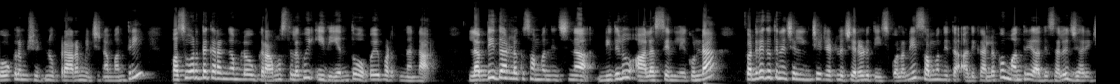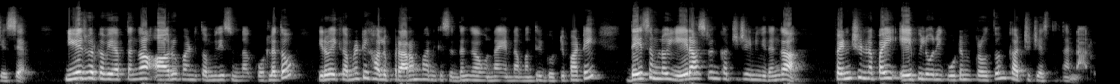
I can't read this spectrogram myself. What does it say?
గోకులం షెడ్ను ప్రారంభించిన మంత్రి పశువర్ధక రంగంలో గ్రామస్తులకు ఇది ఎంతో ఉపయోగపడుతుందన్నారు. లబ్ధిదారులకు సంబంధించిన నిధులు ఆలస్యం లేకుండా త్వరితగతిన చెల్లించేటట్లు చర్యలు తీసుకోవాలని సంబంధిత అధికారులకు మంత్రి ఆదేశాలు జారీ చేశారు. నియోజకవర్గ వ్యాప్తంగా ఆరు పాయింట్ తొమ్మిది సున్నా కోట్లతో ఇరవై కమ్యూనిటీ హాలు ప్రారంభానికి సిద్ధంగా ఉన్నాయన్న మంత్రి గొట్టిపాటి దేశంలో ఏ రాష్ట్రం ఖర్చు చేయని విధంగా పెన్షన్లపై ఏపీలోని కూటమి ప్రభుత్వం ఖర్చు చేస్తుందన్నారు.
